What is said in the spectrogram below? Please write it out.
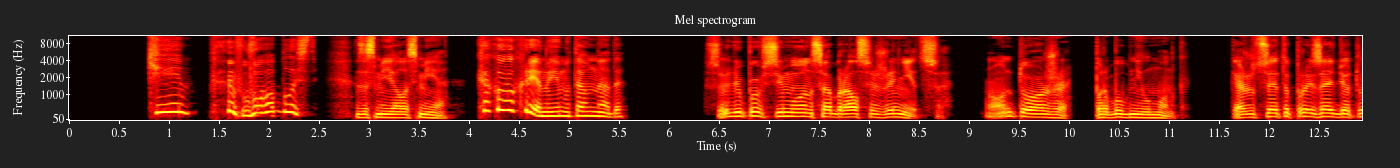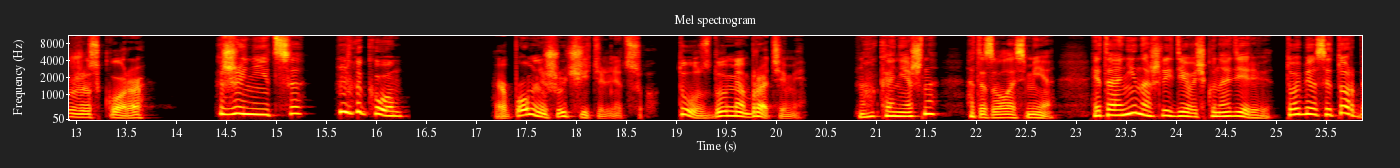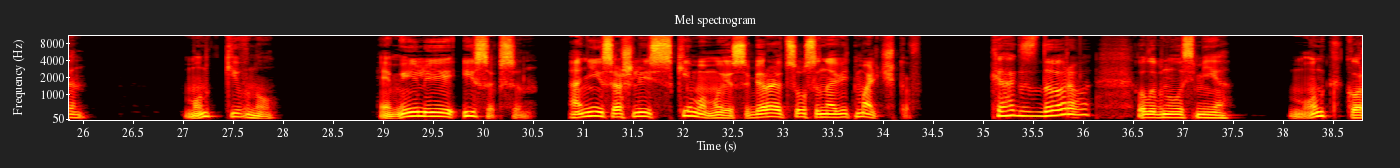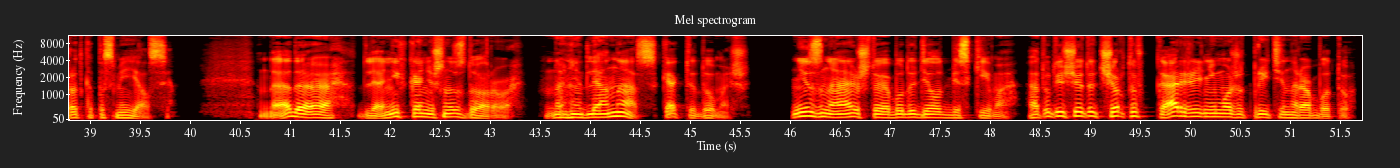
«Ким? В область?» — засмеялась Мия. «Какого хрена ему там надо?» Судя по всему, он собрался жениться. Он тоже, пробубнил Монк. Кажется, это произойдет уже скоро. Жениться? На ком? А помнишь учительницу? Ту, с двумя братьями. Ну, конечно, отозвалась Мия. Это они нашли девочку на дереве, Тобиас и Торбен. Мунк кивнул. Эмилия Исаксон. Они сошлись с Кимом и собираются усыновить мальчиков. «Как здорово!» — улыбнулась Мия. Мунк коротко посмеялся. «Да-да, для них, конечно, здорово. Но не для нас, как ты думаешь? Не знаю, что я буду делать без Кима. А тут еще этот чертов Карри не может прийти на работу».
